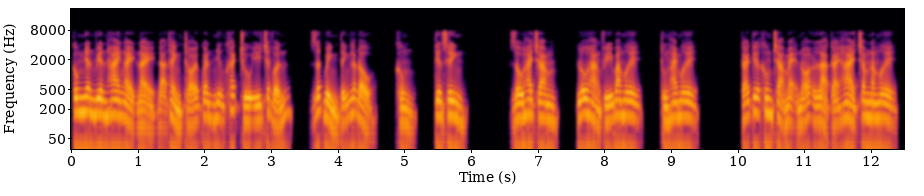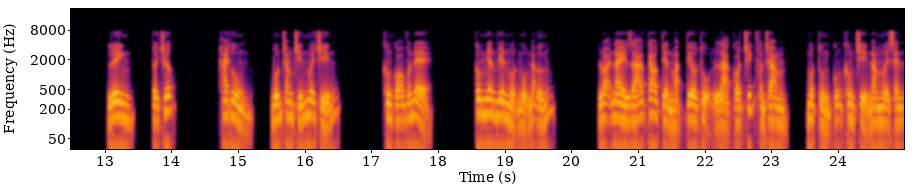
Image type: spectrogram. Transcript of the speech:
Công nhân viên hai ngày này đã thành thói quen những khách chú ý chất vấn, rất bình tĩnh lắc đầu, không, tiên sinh. Dầu 200, lô hàng phí 30, thùng 20. Cái kia không trả mẹ nó là cái 250. Linh, tới trước. Hai thùng, 499. Không có vấn đề. Công nhân viên một ngụm đáp ứng. Loại này giá cao tiền mặt tiêu thụ là có trích phần trăm, một thùng cũng không chỉ 50 cent.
